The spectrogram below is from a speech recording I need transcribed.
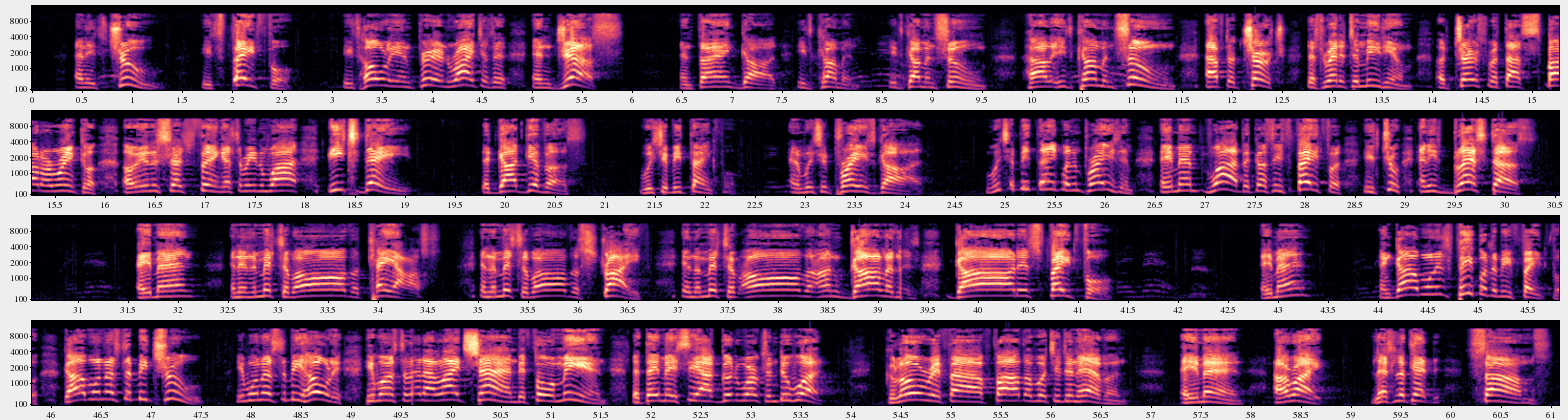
and he's true. He's faithful. He's holy and pure and righteous and, and just. And thank God, He's coming. He's coming soon. He's coming soon after a church that's ready to meet Him. A church without spot or wrinkle or any such thing. That's the reason why each day that God give us, we should be thankful. And we should praise God. We should be thankful and praise Him. Amen. Why? Because He's faithful. He's true. And He's blessed us. Amen. Amen. And in the midst of all the chaos, in the midst of all the strife, in the midst of all the ungodliness, God is faithful. Amen. Amen. And God wants His people to be faithful. God wants us to be true. He wants us to be holy. He wants to let our light shine before men that they may see our good works and do what? Glorify our Father which is in heaven. Amen. All right. Let's look at Psalms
